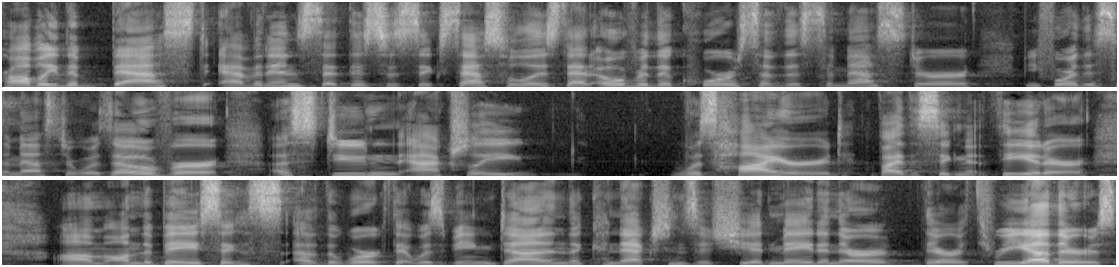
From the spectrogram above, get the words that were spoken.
probably the best evidence that this is successful is that over the course of the semester, before the semester was over, a student actually was hired by the Cygnet Theater um, on the basis of the work that was being done and the connections that she had made. And there are, there are three others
